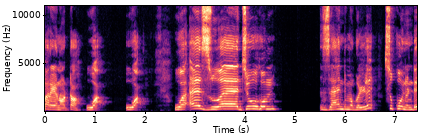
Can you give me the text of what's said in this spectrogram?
പറയണം കേട്ടോ. വ വ. വ അസ്വജുഹും സാന്റെ മുകളിൽ സുക്കൂനുണ്ട്.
